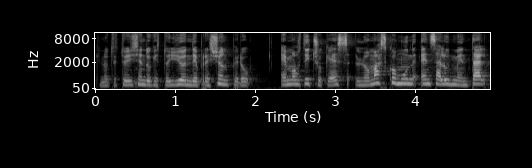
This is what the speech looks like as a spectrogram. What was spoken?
que no te estoy diciendo que estoy yo en depresión, pero hemos dicho que es lo más común en salud mental,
